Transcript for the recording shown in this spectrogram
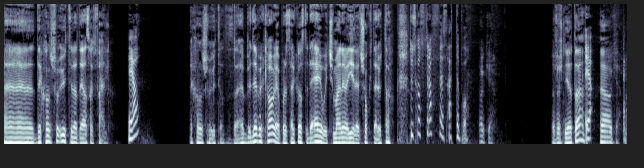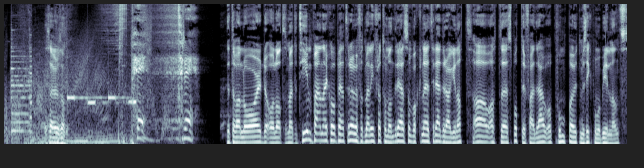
Eh, det kan se ut til at jeg har sagt feil. Ja. Det kan se ut til at jeg, Det beklager jeg på det sterkeste. Det er jo ikke meningen å gi deg et sjokk der ute. Du skal straffes etterpå. Ok. Men først nyheter? Ja. ja ok. Da sier du sånn. P3. Dette var Lord og låta som heter Team på NRK P3. Vi har fått melding fra Tom André som våkna i tredje dag i natt av at eh, Spotify drev og pumpa ut musikk på mobilen hans.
